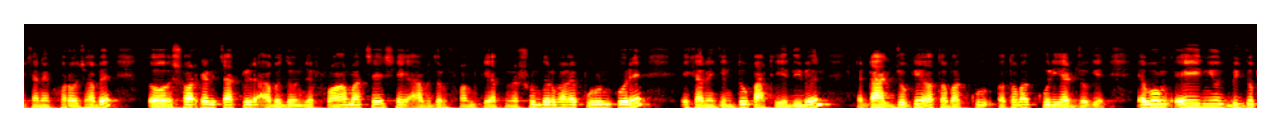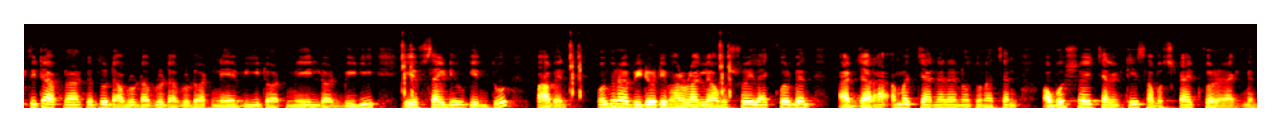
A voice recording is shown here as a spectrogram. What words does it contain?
এখানে খরচ হবে। তো সরকারি চাকরির আবেদন যে ফর্ম আছে, সেই আবেদন ফর্মটি আপনারা সুন্দরভাবে পূরণ করে এখানে কিন্তু পাঠিয়ে দিবেন ডাকযোগে অথবা অথবা কুরিয়ার যোগে। এবং এই নিয়োগ বিজ্ঞপ্তিটা আপনারা কিন্তু W W W dot navy dot mail dot BD ওয়েবসাইটেও কিন্তু পাবেন। বন্ধুরা, ভিডিওটি ভালো লাগলে অবশ্যই লাইক করবেন। আর যারা আমার চ্যানেলে নতুন আছেন, অবশ্যই চ্যানেলটি সাবস্ক্রাইব করে রাখবেন।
